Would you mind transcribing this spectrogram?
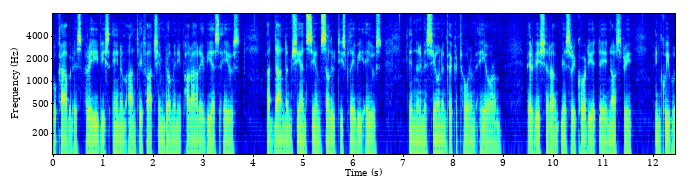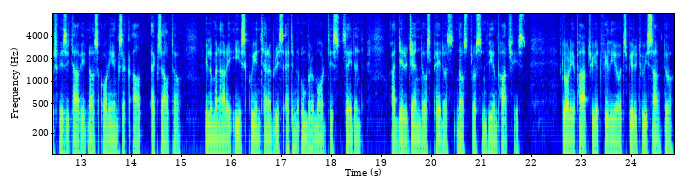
vocabulis praebis enim ante faciem domini parare vias eius, ad dandum scientiam salutis plebi eius, in remissionem peccatorum eorum, per viscera misericordiae Dei nostri, in quibus visitavit nos oriens ex alto, illuminare is qui in tenebris et in umbra mortis sedent, ad dirigendos pedos nostros in viam pacis. Gloria Patri et Filio et Spiritui Sancto,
